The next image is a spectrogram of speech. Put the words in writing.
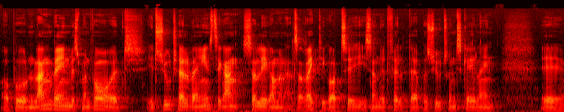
og på den lange bane, hvis man får et, et syvtal hver eneste gang, så ligger man altså rigtig godt til i sådan et felt der på syvtrinsskalaen. Øh,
